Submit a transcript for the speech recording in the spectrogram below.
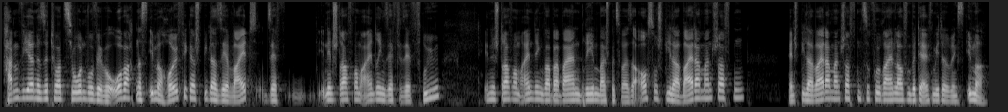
haben wir eine Situation, wo wir beobachten, dass immer häufiger Spieler sehr weit, sehr in den Strafraum eindringen, sehr, sehr früh in den Strafraum eindringen, war bei Bayern Bremen beispielsweise auch so. Spieler beider Mannschaften. Wenn Spieler beider Mannschaften zu früh reinlaufen, wird der Elfmeter übrigens immer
